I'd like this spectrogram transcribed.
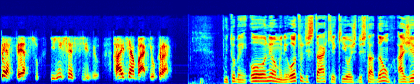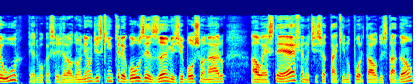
perverso e insensível. Raíssen Abac, o craque. Muito bem. Ô Neumann, outro destaque aqui hoje do Estadão, a AGU, que é a Advocacia Geral da União, diz que entregou os exames de Bolsonaro ao STF. A notícia está aqui no portal do Estadão.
